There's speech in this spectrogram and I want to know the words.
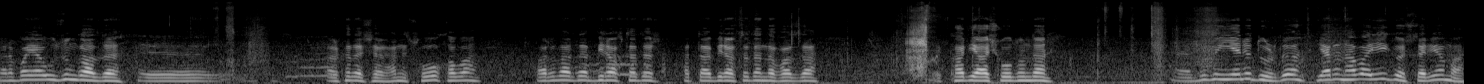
Yani bayağı uzun kaldı. Ee, arkadaşlar hani soğuk hava arılarda bir haftadır hatta bir haftadan da fazla e, kar yağışı olduğundan bugün yeni durdu. Yarın hava iyi gösteriyor ama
